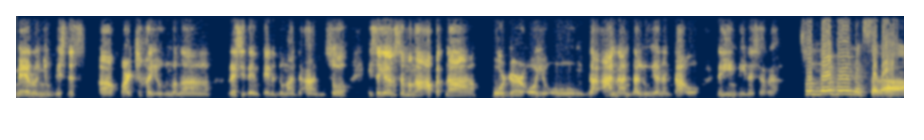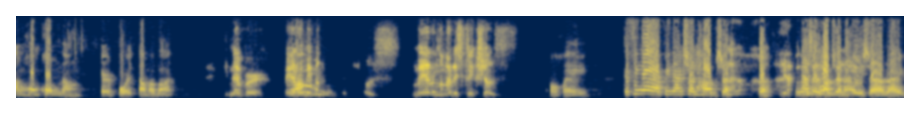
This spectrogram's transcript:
meron yung business uh, part tsaka yung mga residente na dumadaan. So, isa yan sa mga apat na border o yung daanan, daluyan ng tao na hindi nasara. So, never nagsara ang Hong Kong ng airport, tama ba? Never. Pero wow. may mga restrictions. Meron mga restrictions. Okay. Kasi nga, financial hub siya. Yeah. financial hub siya ng Asia, right?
